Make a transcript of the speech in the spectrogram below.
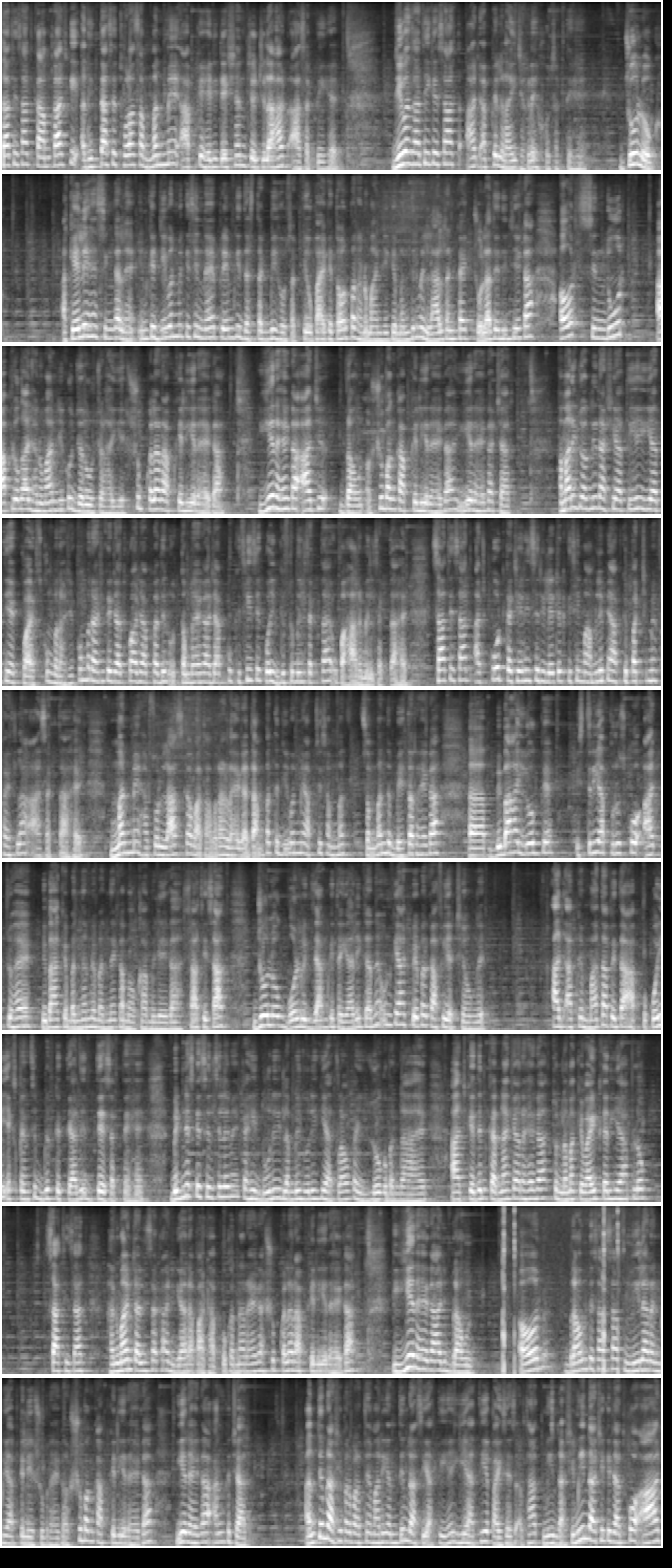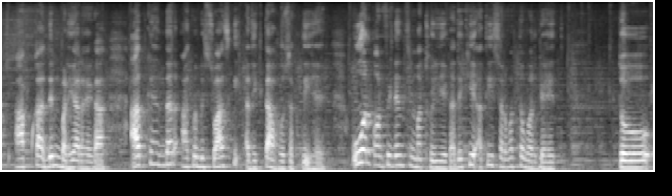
साथ ही साथ कामकाज की अधिकता से थोड़ा सा मन में आपके हेजिटेशन चिड़चिड़ाहट आ सकती है। जीवन साथी के साथ आज आपके लड़ाई झगड़े हो सकते हैं। जो लोग अकेले हैं, सिंगल हैं, इनके जीवन में किसी नए प्रेम की दस्तक भी हो सकती है। उपाय के तौर पर हनुमान जी के मंदिर में लाल रंग का एक चोला दे दीजिएगा और सिंदूर आप लोग आज हनुमान जी को ज़रूर चढ़ाइए। शुभ कलर आपके लिए रहेगा। ये रहेगा आज ब्राउन और शुभ अंक आपके लिए रहेगा। ये रहेगा चार। हमारी जो अगली राशि आती है, ये आती है क्वाइट्स कुंभ राशि। कुंभ राशि के जात को आज आपका दिन उत्तम रहेगा। आज आपको किसी से कोई गिफ्ट मिल सकता है, उपहार मिल सकता है। साथ ही साथ, आज कोर्ट कचहरी से रिलेटेड किसी मामले में आपके पक्ष में फैसला आ सकता है। मन में हर्षोल्लास का वातावरण रहेगा। दाम्पत्य जीवन में आपसी संबंध संबंध बेहतर रहेगा। विवाह योग्य स्त्री या पुरुष को आज जो है, विवाह के बंधन में बंधने का मौका मिलेगा। साथ ही साथ, जो लोग बोर्ड एग्ज़ाम की तैयारी कर रहे हैं, उनके आज पेपर काफ़ी अच्छे होंगे। आज आपके माता पिता आपको कोई एक्सपेंसिव गिफ्ट इत्यादि दे सकते हैं। बिज़नेस के सिलसिले में कहीं दूरी, लंबी दूरी की यात्राओं का योग बन रहा है। आज के दिन करना क्या रहेगा? तो नमक एवाइड करिए आप लोग। साथ ही साथ हनुमान चालीसा का आज ग्यारह पाठ आपको करना रहेगा। शुभ कलर आपके लिए रहेगा। ये रहेगा आज ब्राउन और ब्राउन के साथ साथ नीला रंग भी आपके लिए शुभ रहेगा शुभ अंक आपके लिए रहेगा। ये रहेगा अंक चार। अंतिम राशि पर बढ़ते हमारी अंतिम राशि आती है, ये आती है पाइसेस अर्थात मीन राशि। मीन राशि के जातकों, आज आपका दिन बढ़िया रहेगा। आपके अंदर आत्मविश्वास की अधिकता हो सकती है। ओवर कॉन्फिडेंस मत होइएगा। देखिए, अति सर्वत्र वर्जहित तो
